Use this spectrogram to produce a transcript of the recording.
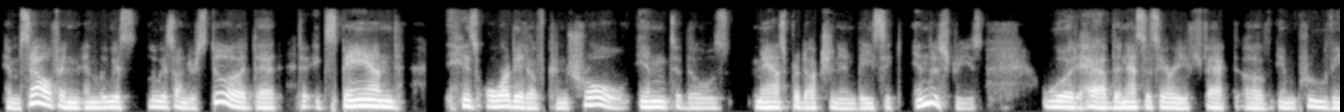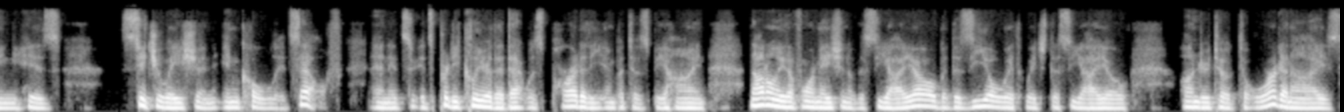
himself and, and Lewis Lewis understood that to expand his orbit of control into those mass production and basic industries would have the necessary effect of improving his situation in coal itself. And it's it's pretty clear that that was part of the impetus behind not only the formation of the CIO but the zeal with which the CIO undertook to organize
